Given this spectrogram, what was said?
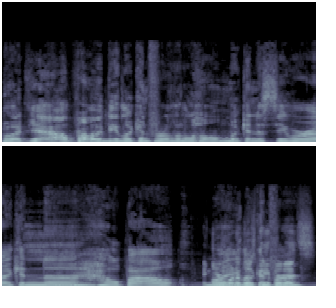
but yeah, I'll probably be looking for a little home, looking to see where I can uh, help out. Mm-hmm. And you're one of those people for- that's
